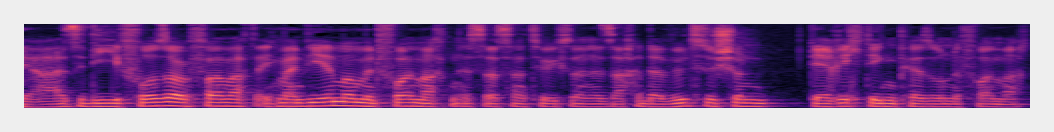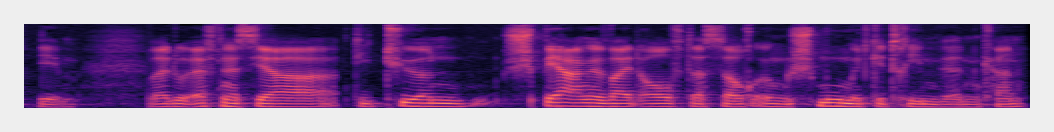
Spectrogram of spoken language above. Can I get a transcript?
Ja, also die Vorsorgevollmacht, ich meine, wie immer mit Vollmachten ist das natürlich so eine Sache. Da willst du schon der richtigen Person eine Vollmacht geben weil du öffnest ja die Türen sperrangelweit auf, dass da auch irgendein Schmuh mitgetrieben werden kann.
